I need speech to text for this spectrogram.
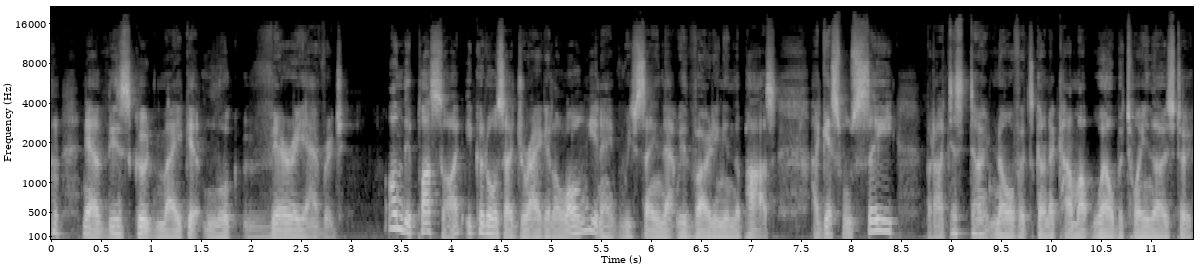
now, this could make it look very average. On the plus side, it could also drag it along. You know, we've seen that with voting in the past. I guess we'll see, but I just don't know if it's going to come up well between those two.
